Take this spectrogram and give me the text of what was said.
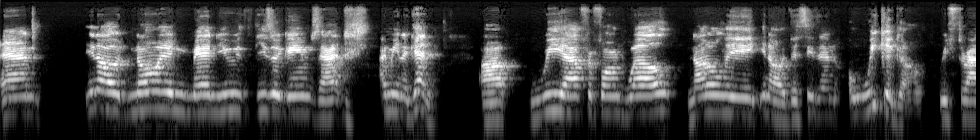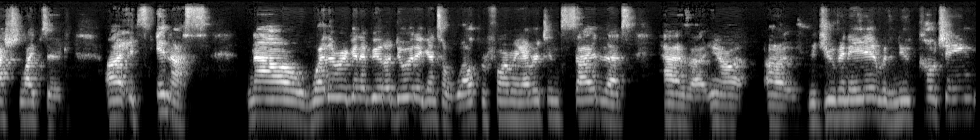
And you know, knowing Man U, these are games that, I mean, again, uh, we have performed well. Not only, you know, this season, a week ago, we thrashed Leipzig. Uh, it's in us. Now, whether we're going to be able to do it against a well-performing Everton side that has, uh, you know, uh, rejuvenated with new coaching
